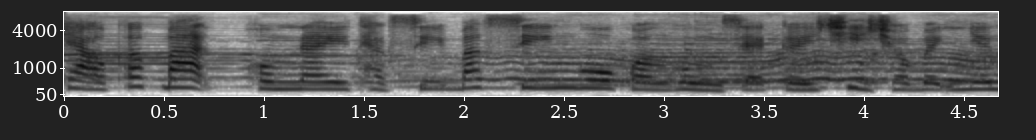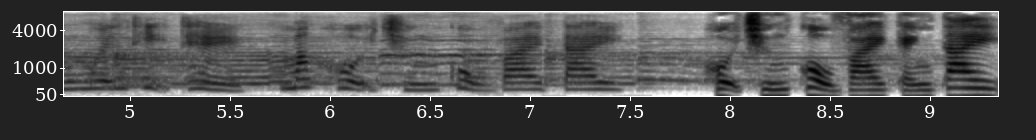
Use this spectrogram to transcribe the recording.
chào các bạn, hôm nay thạc sĩ bác sĩ Ngô Quang Hùng sẽ cấy chỉ cho bệnh nhân Nguyễn Thị Thể mắc hội chứng cổ vai tay. Hội chứng cổ vai cánh tay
